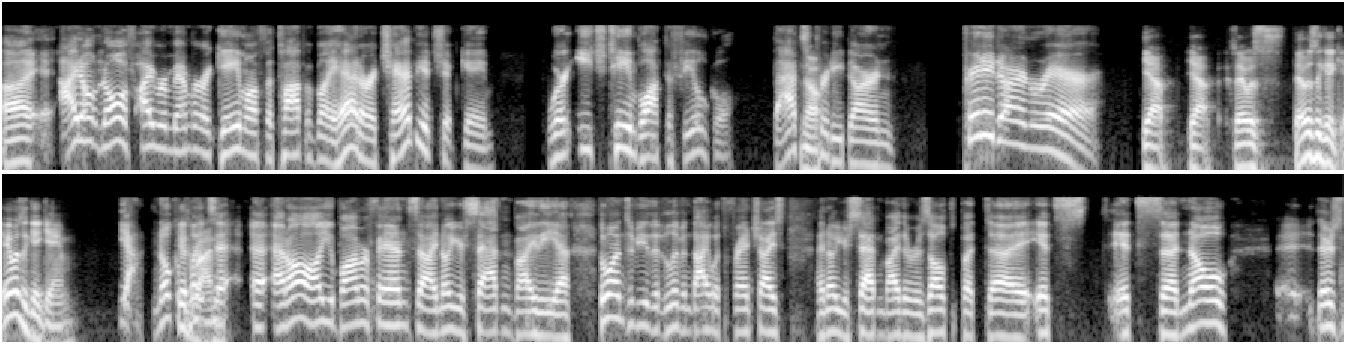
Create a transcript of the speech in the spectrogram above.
Uh, I don't know if I remember a game off the top of my head or a championship game where each team blocked a field goal. That's No. pretty darn, pretty darn rare. yeah, yeah. That was that was a good. It was a good game. Yeah, no complaints at, at all. All you Bomber fans, uh, I know you're saddened by the uh, the ones of you that live and die with the franchise. I know you're saddened by the result, but uh, it's it's uh, no, there's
